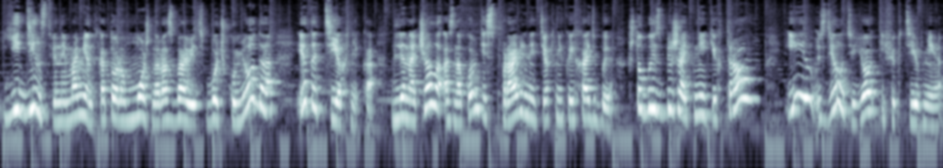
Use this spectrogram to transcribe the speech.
Единственный момент, которым можно разбавить бочку меда, это техника. Для начала ознакомьтесь с правильной техникой ходьбы, чтобы избежать неких травм и сделать ее эффективнее,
